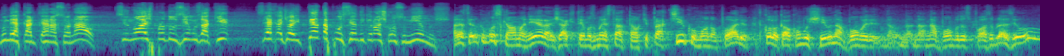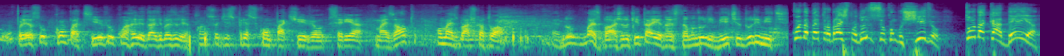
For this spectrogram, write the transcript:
no mercado internacional. Se nós produzimos aqui cerca de 80% do que nós consumimos. Nós temos que buscar uma maneira, já que temos uma estatal que pratica o monopólio, colocar o combustível na bomba, na, na, na bomba dos postos do Brasil, um preço compatível com a realidade brasileira. Quando o senhor diz preço compatível, seria mais alto ou mais baixo que o atual? É no, mais baixo do que está aí, nós estamos no limite do limite. Quando a Petrobras produz o seu combustível, toda a cadeia,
